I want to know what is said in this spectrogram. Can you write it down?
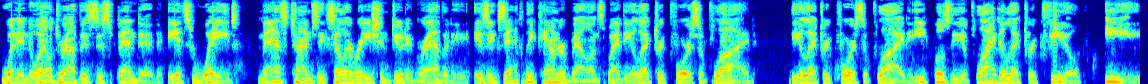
When an oil drop is suspended, its weight, mass times acceleration due to gravity, is exactly counterbalanced by the electric force applied. The electric force applied equals the applied electric field, E,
